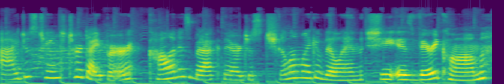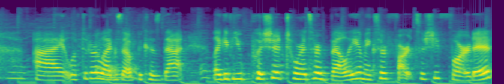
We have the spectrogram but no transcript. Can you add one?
I just changed her diaper. Colin is back there just chilling like a villain. She is very calm. I lifted her legs up because that, like if you push it towards her belly, it makes her fart, so she farted.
